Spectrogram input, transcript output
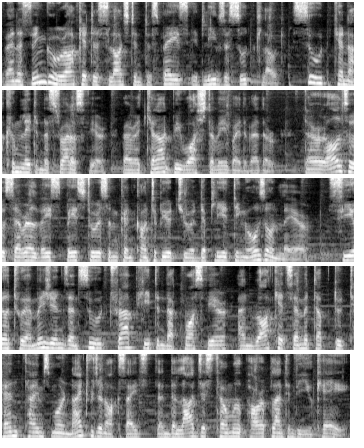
When a single rocket is launched into space, it leaves a soot cloud. Soot can accumulate in the stratosphere, where it cannot be washed away by the weather. There are also several ways space tourism can contribute to a depleting ozone layer. CO2 emissions and soot trap heat in the atmosphere, and rockets emit up to 10 times more nitrogen oxides than the largest thermal power plant in the UK.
